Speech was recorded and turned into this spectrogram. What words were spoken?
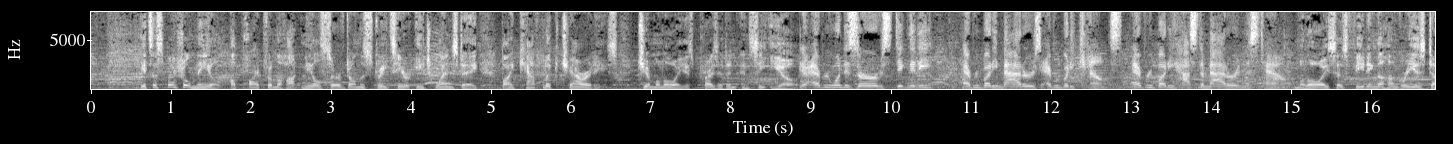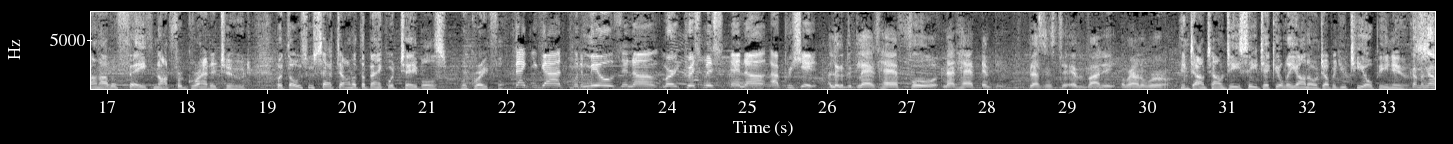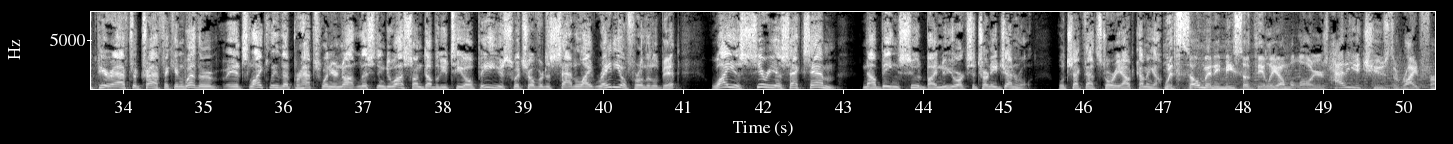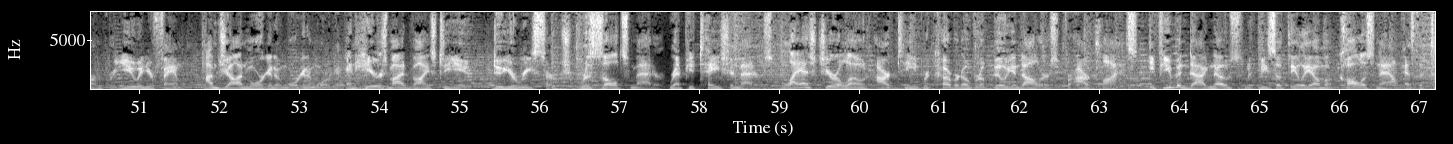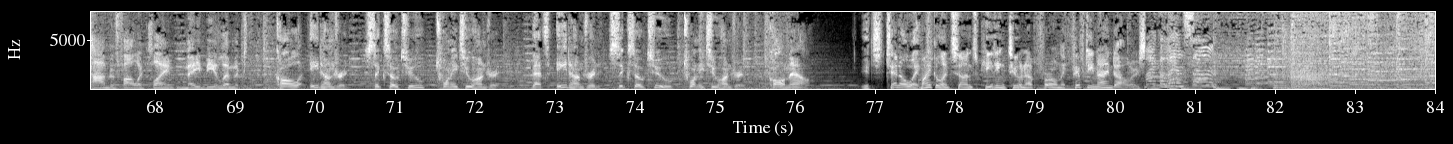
It's a special meal apart from the hot meals served on the streets here each Wednesday by Catholic Charities. Jim Malloy is president and CEO. You know, everyone deserves dignity. Everybody matters. Everybody counts. Everybody has to matter in this town. Malloy says feeding the hungry is done out of faith, not for gratitude. But those who sat down at the banquet tables were grateful. Thank you, God, for the meals and uh, Merry Christmas, and uh, I appreciate it. I look at the glass half full, not half empty. Blessings to everybody around the world. In downtown D.C., Dick Uliano, WTOP News. Coming up here after traffic and weather, it's likely that perhaps when you're not listening to us on WTOP, you switch over to satellite radio for a little bit. Why is Sirius XM now being sued by New York's Attorney General? We'll check that story out coming up. With so many mesothelioma lawyers, how do you choose the right firm for you and your family? I'm John Morgan of Morgan & Morgan, and here's my advice to you. Do your research. Results matter. Reputation matters. Last year alone, our team recovered over a billion dollars for our clients. If you've been diagnosed with mesothelioma, call us now as the time to file a claim may be limited. Call 800 602 2200. That's 800 602 2200. Call now. It's 1008. Michael and Son's heating tune up for only $59. Michael and Son.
